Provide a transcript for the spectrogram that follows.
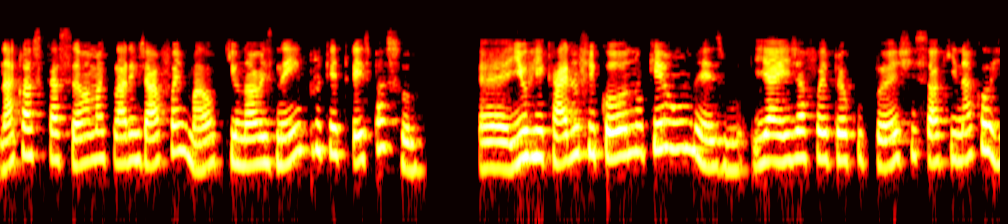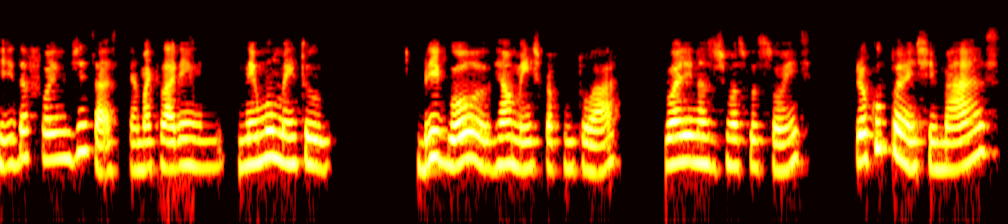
na classificação a McLaren já foi mal. Que o Norris nem pro Q3 passou. É, e o Ricardo ficou no Q1 mesmo. E aí já foi preocupante, só que na corrida foi um desastre. A McLaren em nenhum momento brigou realmente para pontuar. Ficou ali nas últimas posições. Preocupante, mas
